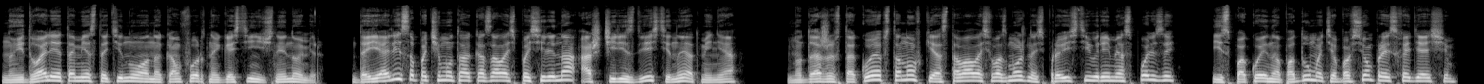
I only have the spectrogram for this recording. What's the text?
но едва ли это место тянуло на комфортный гостиничный номер. Да и Алиса почему-то оказалась поселена аж через две стены от меня. Но даже в такой обстановке оставалась возможность провести время с пользой и спокойно подумать обо всем происходящем.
